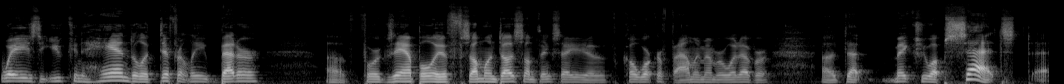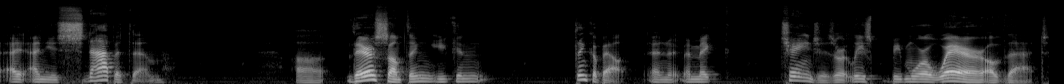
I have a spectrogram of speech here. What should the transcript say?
ways that you can handle it differently, better. Uh, for example, if someone does something, say a coworker, family member, whatever, uh, that makes you upset and, and, you snap at them, uh, there's something you can think about and, and make changes or at least be more aware of that.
